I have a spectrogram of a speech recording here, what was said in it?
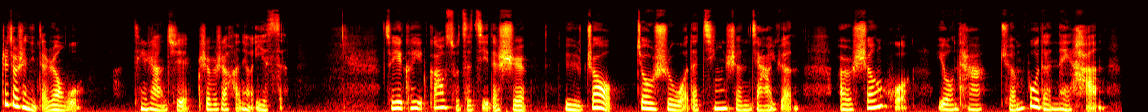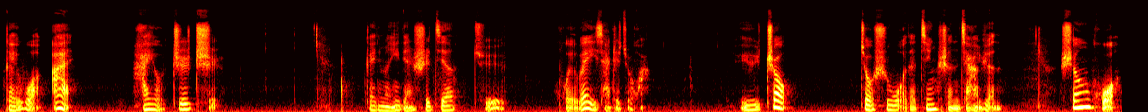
这就是你的任务。听上去是不是很有意思？所以可以告诉自己的是，宇宙就是我的精神家园，而生活用它全部的内涵给我爱，还有支持。给你们一点时间去回味一下这句话：“宇宙就是我的精神家园，生活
